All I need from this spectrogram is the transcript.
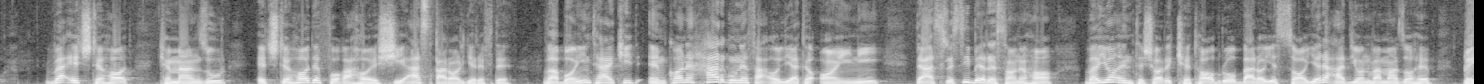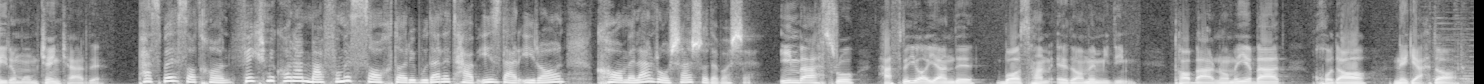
و اجتهاد که منظور اجتهاد فقهای شیعه است قرار گرفته و با این تاکید امکان هر گونه فعالیت آینی دسترسی به رسانه ها و یا انتشار کتاب رو برای سایر ادیان و مذاهب غیر ممکن کرده. پس به خان فکر می کنم مفهوم ساختاری بودن تبعیض در ایران کاملا روشن شده باشه. این بحث رو هفته آینده باز هم ادامه میدیم. تا برنامه بعد خدا نگهدار.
